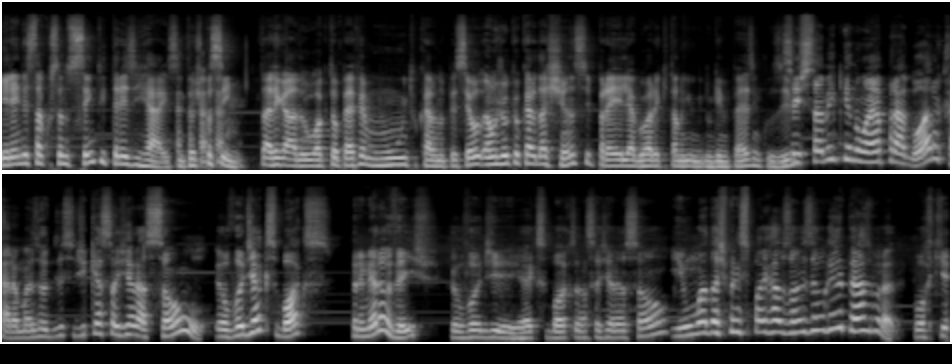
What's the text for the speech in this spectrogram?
ele ainda está custando 113 reais. Então, tipo assim, tá ligado? O Octopath é muito caro no PC. É um jogo que eu quero dar chance para ele agora que tá no, no, Game Pass, inclusive. Vocês sabem que não é para agora, cara, mas eu decidi que essa geração eu vou de Xbox. Primeira vez que eu vou de Xbox nessa geração. E uma das principais razões é o Game Pass, brother. Porque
